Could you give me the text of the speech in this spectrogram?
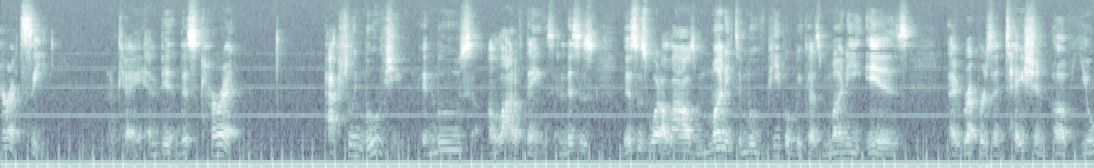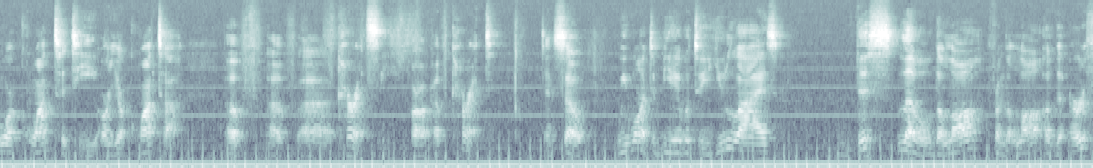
currency. Okay, and th- this current actually moves you. It moves a lot of things, and this is this is what allows money to move people because money is a representation of your quantity or your quanta of, of uh, currency or of current. And so we want to be able to utilize this level, the law from the law of the earth,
